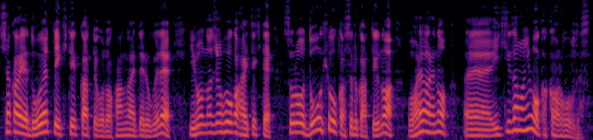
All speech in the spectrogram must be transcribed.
社会でどうやって生きていくかということを考えている上でいろんな情報が入ってきてそれをどう評価するかっていうのは我々の、えー、生き様にも関わることです。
